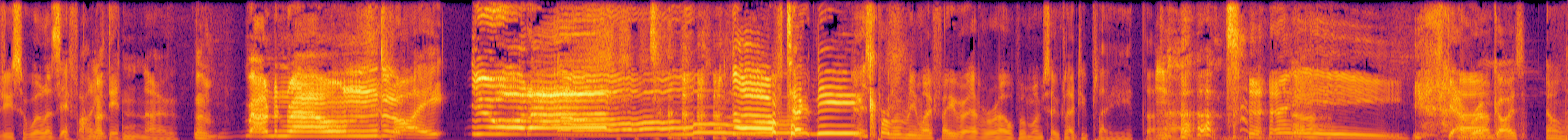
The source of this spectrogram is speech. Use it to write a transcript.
Producer Will? As if I Uh, didn't know. Round and round. Right. New order. North technique. It's probably my favourite ever album. I'm so glad you played that. hey. Get a room, Um, guys. Oh.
